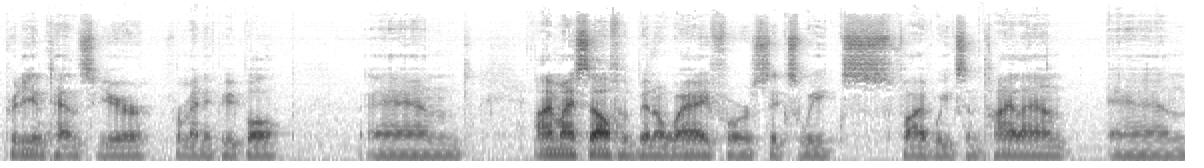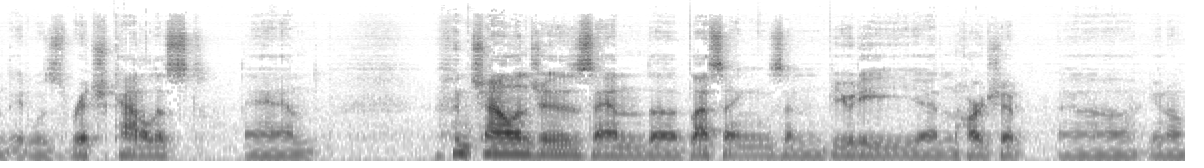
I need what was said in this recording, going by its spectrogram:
pretty intense year for many people. And I myself have been away for six weeks, five weeks in Thailand, and it was rich catalyst and challenges and uh, blessings and beauty and hardship, uh, you know,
